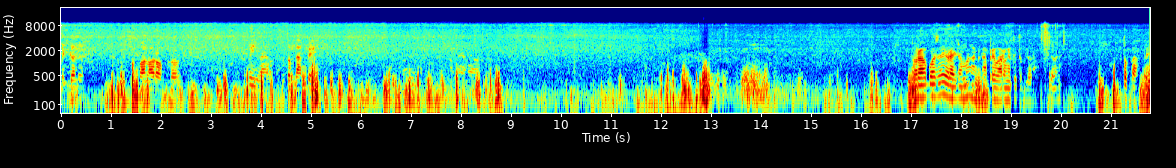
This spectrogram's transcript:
bendol Ponorogo. Warung tutup kabeh. Ora puasa ya ora iso mangan. Kabeh warungnya tutup lho. Tutup kabeh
